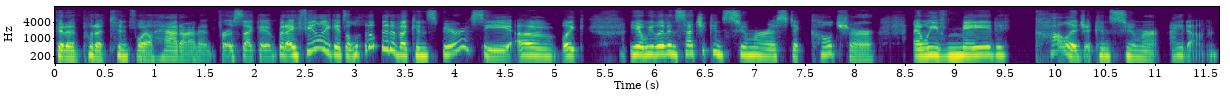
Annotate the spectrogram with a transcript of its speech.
going to put a tinfoil hat on it for a second, but I feel like it's a little bit of a conspiracy of like, you know, we live in such a consumeristic culture and we've made college a consumer item.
